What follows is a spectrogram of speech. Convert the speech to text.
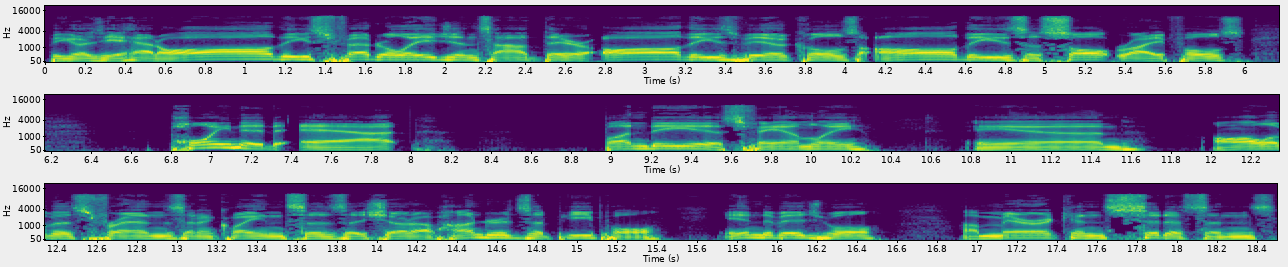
because you had all these federal agents out there, all these vehicles, all these assault rifles pointed at Bundy, his family, and all of his friends and acquaintances that showed up. Hundreds of people, individual American citizens,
